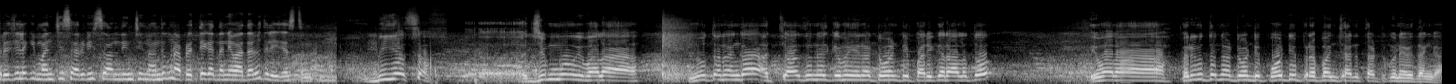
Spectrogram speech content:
ప్రజలకి మంచి సర్వీస్ అందించినందుకు నా ప్రత్యేక ధన్యవాదాలు తెలియజేస్తున్నాను. బిఎస్ఎఫ్ జిమ్ ఇవాళ నూతనంగా అత్యాధునికమైనటువంటి పరికరాలతో ఇవాళ పెరుగుతున్నటువంటి పోటీ ప్రపంచాన్ని తట్టుకునే విధంగా.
